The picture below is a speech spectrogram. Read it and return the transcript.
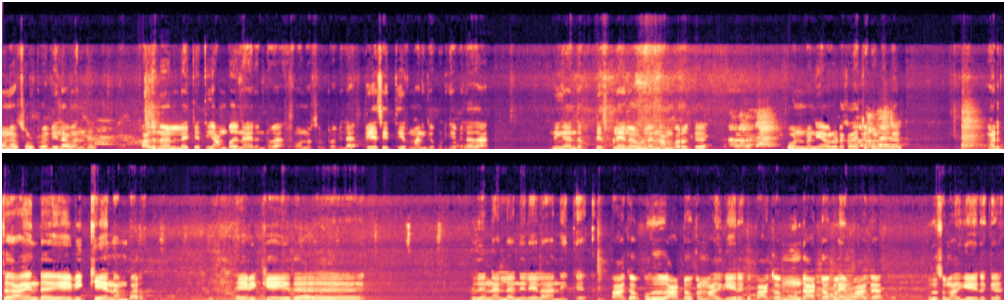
ஓனர் சொல்கிற விலை வந்து பதினேழு லட்சத்தி ஐம்பதனாயிரம் ரூபா. ஓனர் சொல்கிற விலை. பேசி தீர்மானிக்கக்கூடிய விலை தான். நீங்கள் இந்த டிஸ்பிளேயில் உள்ள நம்பருக்கு ஃபோன் பண்ணி அவரோட கதைச்சு கொள்ளுங்கள். அடுத்ததாக இந்த ஏவிகே நம்பர் ஏவிகே இது இது நல்ல நிலையில் தான் நிற்கு பார்க்க புது ஆட்டோக்கள் மாதிரியே இருக்குது பார்க்க மூன்று ஆட்டோக்களையும் பார்க்க புதுசு மாதிரியே இருக்குது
